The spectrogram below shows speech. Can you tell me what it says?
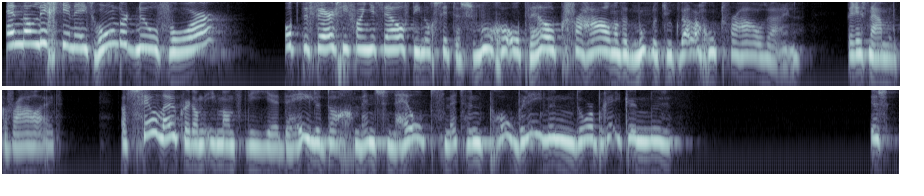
En dan lig je ineens 100-0 voor Op de versie van jezelf die nog zit te zwoegen op welk verhaal, want het moet natuurlijk wel een goed verhaal zijn. Er is namelijk een verhaal uit. Dat is veel leuker dan iemand die eh, de hele dag mensen helpt met hun problemen doorbreken. Dus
